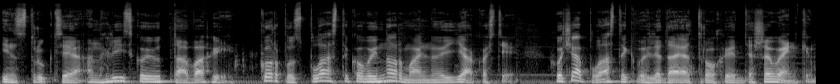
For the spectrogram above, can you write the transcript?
інструкція англійською та ваги. Корпус пластиковий нормальної якості, хоча пластик виглядає трохи дешевеньким.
